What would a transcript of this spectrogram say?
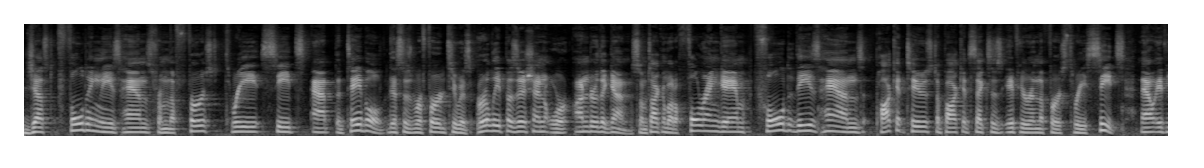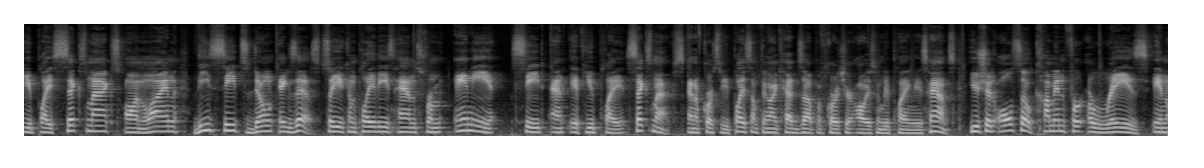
just folding these hands from the first three seats at the table. This is referred to as early position or under the gun. So I'm talking about a full ring game. Fold these hands, pocket twos to pocket sixes if you're in the first three seats. Now, if you play six max online, these seats don't exist. So you can play these hands from any seat and if you play six max. And of course, if you play something like heads up, of course, you're always going to be playing these hands. You should also come in for a raise in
